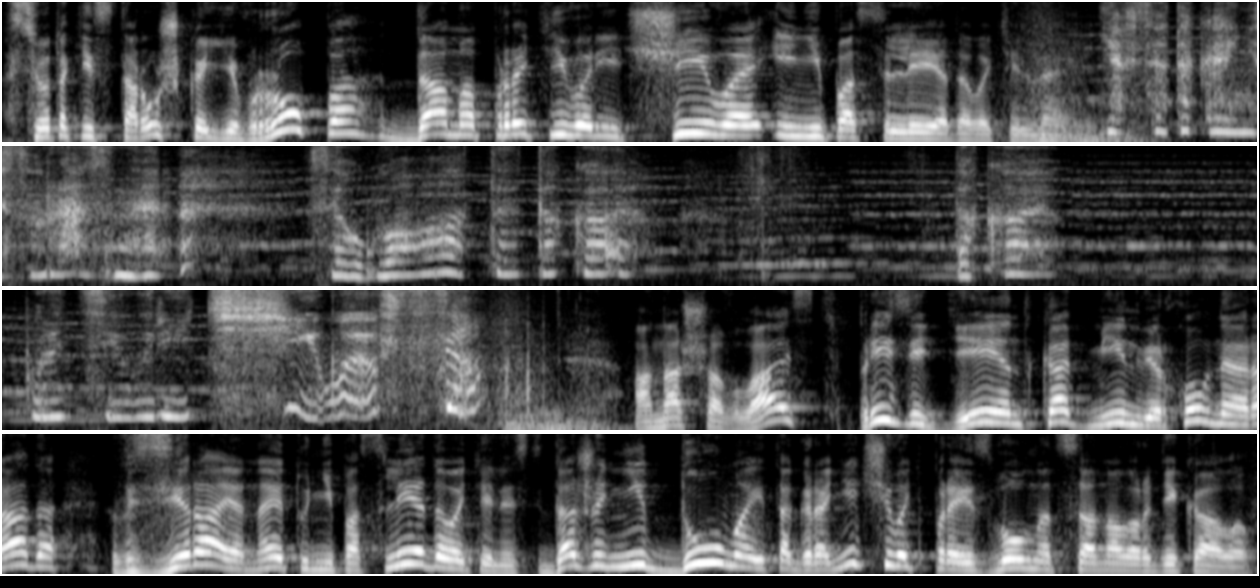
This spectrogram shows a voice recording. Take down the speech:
Все-таки старушка Европа – дама противоречивая и непоследовательная. Я вся такая несуразная, вся угловатая такая, такая противоречивая вся. А наша власть, президент, Кабмин, Верховная Рада, взирая на эту непоследовательность, даже не думает ограничивать произвол национал-радикалов.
